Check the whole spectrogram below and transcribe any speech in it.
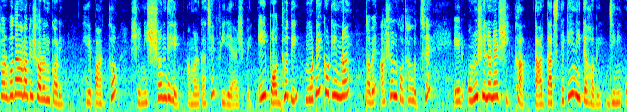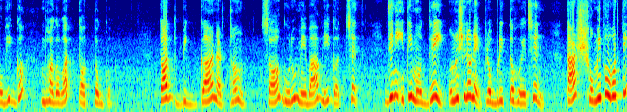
সর্বদা আমাকে স্মরণ করে, হে পার্থ, সে নিঃসন্দেহে আমার কাছে ফিরে আসবে। এই পদ্ধতি মোটেই কঠিন নয়, তবে আসল কথা হচ্ছে এর অনুশীলনের শিক্ষা তার কাছ থেকেই নিতে হবে, যিনি অভিজ্ঞ ভগবত তত্ত্বজ্ঞ। তদ বিজ্ঞানার্থং স গুরু মেবা গচ্ছেত যিনি ইতিমধ্যেই অনুশীলনে প্রবৃত্ত হয়েছেন, তার সমীপবর্তী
